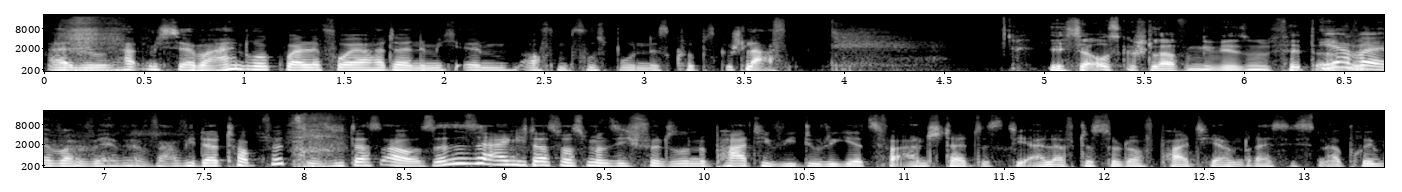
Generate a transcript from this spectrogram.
Also hat mich sehr beeindruckt, weil vorher hat er nämlich im, auf dem Fußboden des Clubs geschlafen. Ja, ist ja ausgeschlafen gewesen und fit. Also. Ja, aber er war, er war wieder topfit, so sieht das aus. Das ist ja eigentlich das, was man sich für so eine Party, wie du die jetzt veranstaltest, die I Love Düsseldorf Party am 30. April,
